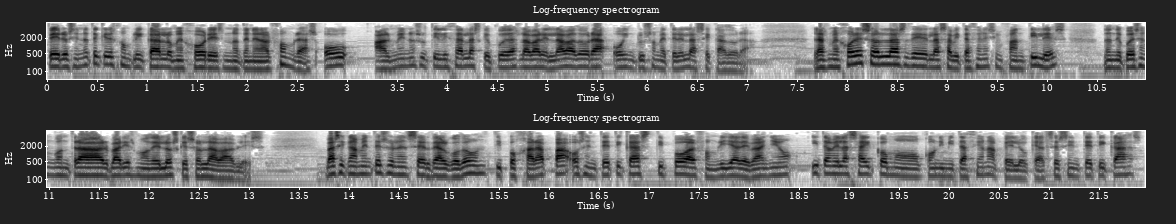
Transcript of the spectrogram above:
Pero si no te quieres complicar, lo mejor es no tener alfombras o al menos utilizar las que puedas lavar en lavadora o incluso meter en la secadora. Las mejores son las de las habitaciones infantiles, donde puedes encontrar varios modelos que son lavables. Básicamente suelen ser de algodón, tipo jarapa, o sintéticas tipo alfombrilla de baño, y también las hay como con imitación a pelo, que al ser sintéticas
